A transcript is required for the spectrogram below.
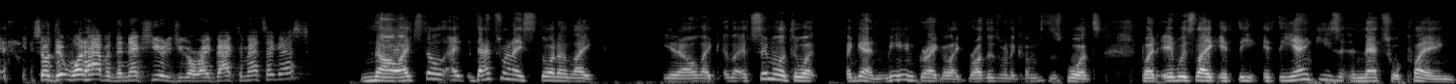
So did, what happened the next year? Did you go right back to Mets? I guess. no, I still. I, that's when I sort of like, you know, like it's similar to what again. Me and Greg are like brothers when it comes to sports. But it was like if the if the Yankees and Mets were playing,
